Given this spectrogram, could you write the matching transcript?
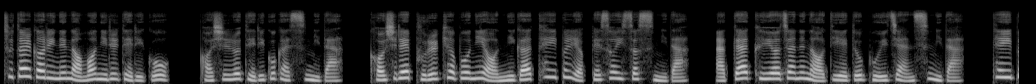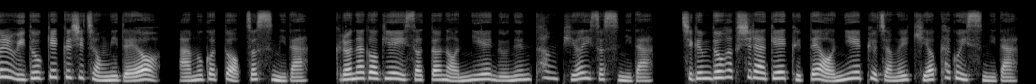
투덜거리는 어머니를 데리고 거실로 데리고 갔습니다. 거실에 불을 켜보니 언니가 테이블 옆에 서 있었습니다. 아까 그 여자는 어디에도 보이지 않습니다. 테이블 위도 깨끗이 정리되어 아무것도 없었습니다. 그러나 거기에 있었던 언니의 눈은 텅 비어 있었습니다. 지금도 확실하게 그때 언니의 표정을 기억하고 있습니다.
